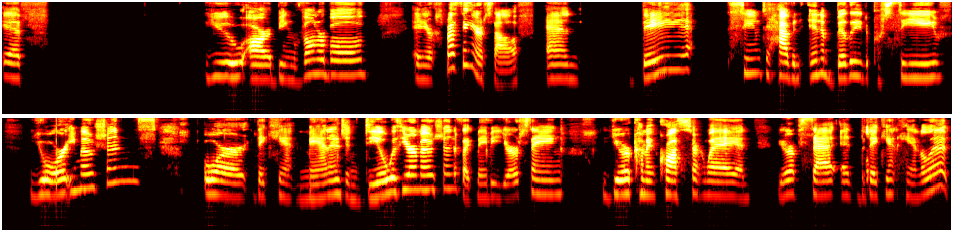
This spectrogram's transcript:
if you are being vulnerable and you're expressing yourself and they seem to have an inability to perceive your emotions or they can't manage and deal with your emotions like maybe you're saying you're coming across a certain way and you're upset and but they can't handle it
